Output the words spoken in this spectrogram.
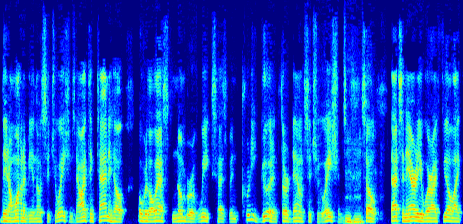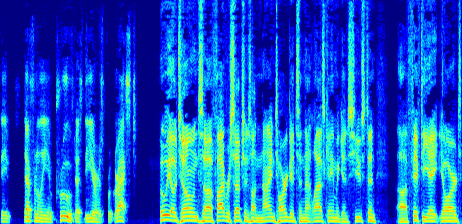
they don't want to be in those situations. Now, I think Tannehill over the last number of weeks has been pretty good in third down situations. Mm-hmm. So that's an area where I feel like they've definitely improved as the year has progressed. Julio Jones, uh, five receptions on nine targets in that last game against Houston, uh, 58 yards,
